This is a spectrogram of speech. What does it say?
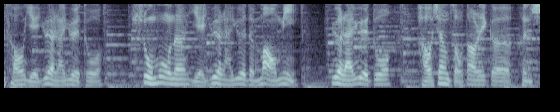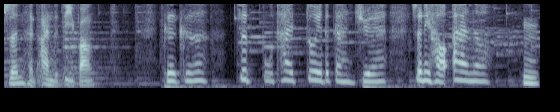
头也越来越多，树木呢也越来越的茂密，越来越多，好像走到了一个很深很暗的地方。哥哥，这不太对的感觉，这里好暗哦。嗯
